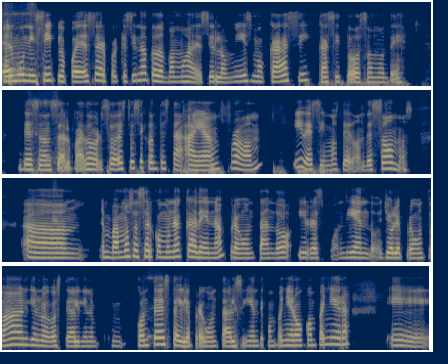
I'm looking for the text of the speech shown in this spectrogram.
el municipio puede ser, porque si no todos vamos a decir lo mismo, casi, casi todos somos de, de San Salvador. So, esto se contesta I am from y decimos de dónde somos. Vamos a hacer como una cadena preguntando y respondiendo. Yo le pregunto a alguien, luego este alguien contesta y le pregunta al siguiente compañero o compañera. Eh,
